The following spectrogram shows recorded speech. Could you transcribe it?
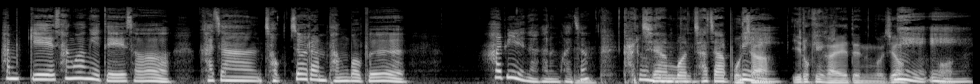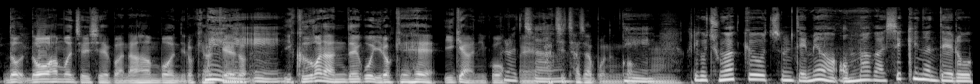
함께 상황에 대해서 가장 적절한 방법을 합의해 나가는 과정. 같이 그런 한번. 찾아보자 네. 이렇게 가야 되는 거죠. 네, 예. 어, 너, 너 한번 제시해봐. 나 한번 이렇게 네, 할게 해서 예. 이 그건 안 되고 이렇게 해 이게 아니고 그렇죠. 예, 같이 찾아보는 거. 네. 음. 그리고 중학교쯤 되면 엄마가 시키는 대로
